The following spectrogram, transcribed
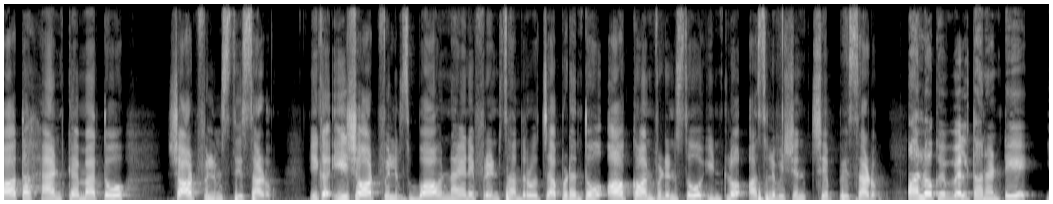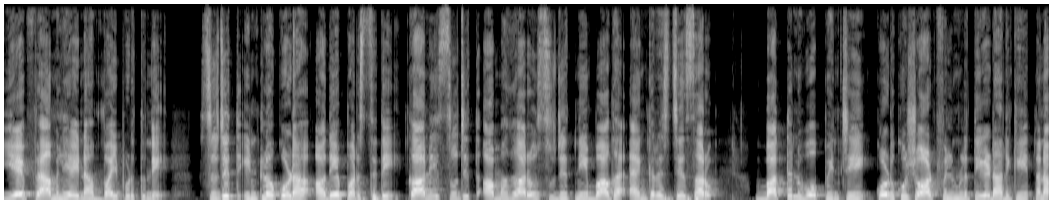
పాత హ్యాండ్ కెమెరాతో షార్ట్ ఫిల్మ్స్ తీశాడు. ఇక ఈ షార్ట్ ఫిల్మ్స్ బాగున్నాయని ఫ్రెండ్స్ అందరూ చెప్పడంతో ఆ కాన్ఫిడెన్స్తో ఇంట్లో అసలు విషయం చెప్పేశాడు. సినిమాలోకి వెళ్తానంటే ఏ ఫ్యామిలీ అయినా భయపడుతుంది. సుజిత్ ఇంట్లో కూడా అదే పరిస్థితి. కానీ సుజిత్ అమ్మగారు సుజిత్ని బాగా ఎంకరేజ్ చేశారు. భర్తను ఒప్పించి కొడుకు షార్ట్ ఫిల్మ్లు తీయడానికి తన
